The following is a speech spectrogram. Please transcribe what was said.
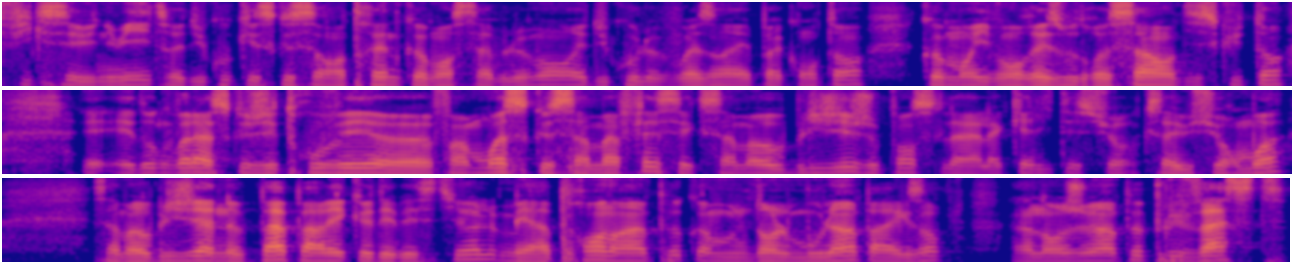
fixer une huître et du coup qu'est-ce que ça entraîne commensablement et du coup le voisin est pas content? Comment ils vont résoudre ça en discutant? Et, donc voilà ce que j'ai trouvé euh, enfin moi ce que ça m'a fait c'est que ça m'a obligé je pense la, la qualité sur ça a eu sur moi, ça m'a obligé à ne pas parler que des bestioles, mais à prendre un peu comme dans le moulin par exemple, un enjeu un peu plus vaste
